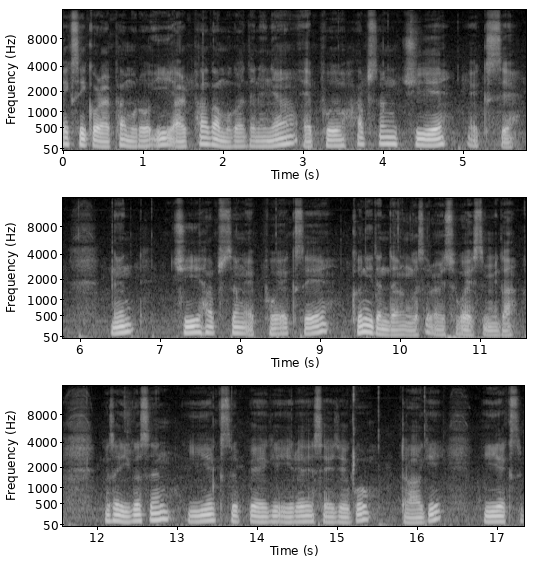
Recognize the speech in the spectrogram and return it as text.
x 이퀄 알파므로 이 알파가 뭐가 되느냐 f 합성 g의 x는 g 합성 fx의 근이 된다는 것을 알 수가 있습니다. 그래서 이것은 2x 빼기 1의 세제곱 더하기 2x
